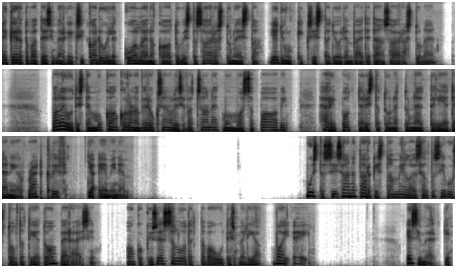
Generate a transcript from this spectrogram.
Ne kertovat esimerkiksi kaduille kuolleena kaatuvista sairastuneista ja julkiksista, joiden väitetään sairastuneen. Valeuutisten mukaan koronaviruksen olisivat saaneet muun muassa Paavi, Harry Potterista tunnettu näyttelijä Daniel Radcliffe ja Eminem. Muista siis aina tarkistaa, millaiselta sivustolta tieto on peräisin. Onko kyseessä luotettava uutismedia vai ei. Esimerkki.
